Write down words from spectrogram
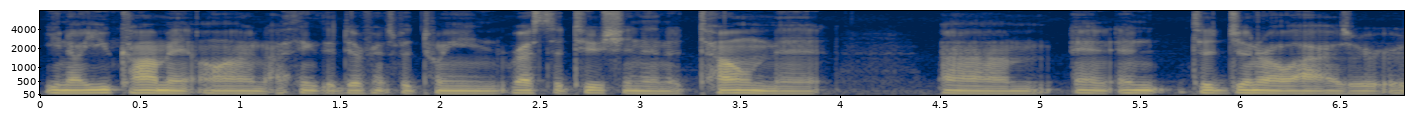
you know, you comment on I think the difference between restitution and atonement, um, and and to generalize or, or,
